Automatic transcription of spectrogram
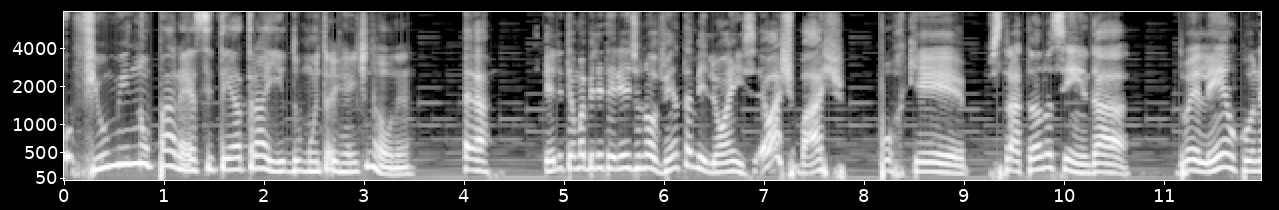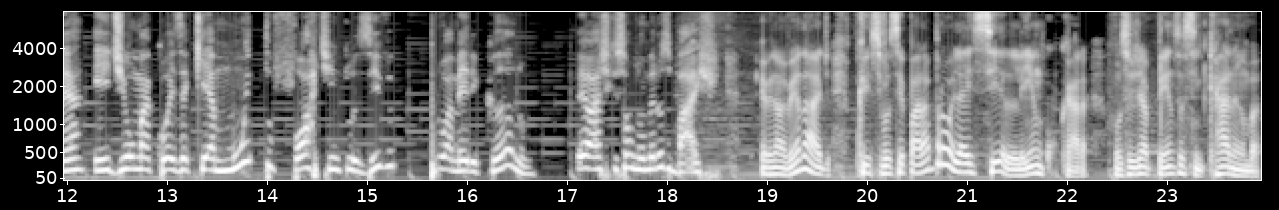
o filme não parece ter atraído muita gente, não, né? É. Ele tem uma bilheteria de 90 milhões. Eu acho baixo, porque se tratando assim da do elenco, né, e de uma coisa que é muito forte inclusive pro americano, eu acho que são números baixos. É, na verdade, porque se você parar pra olhar esse elenco, cara, você já pensa assim, caramba,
